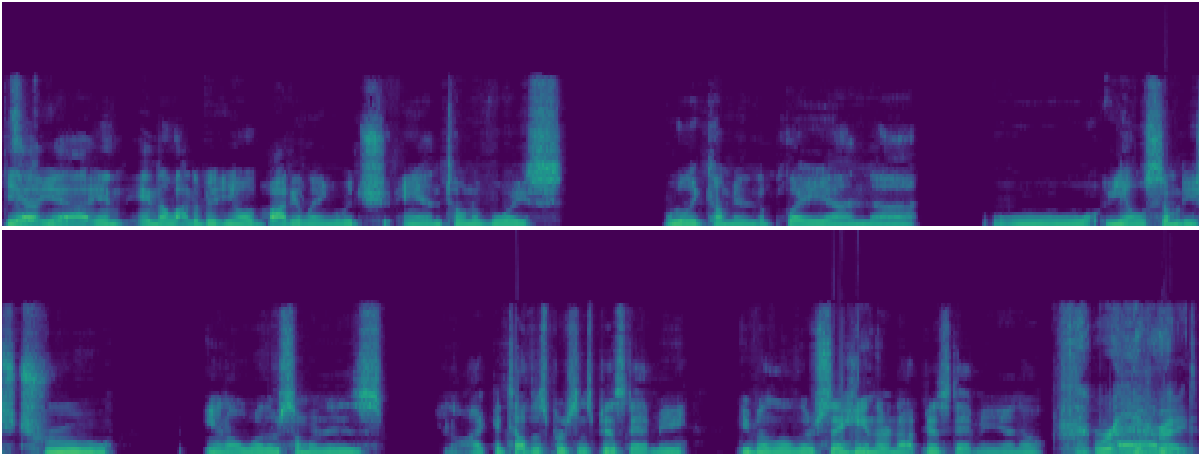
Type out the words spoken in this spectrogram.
Yeah, So- yeah, and and a lot of it, you know, body language and tone of voice really come into play on, uh, w- you know, somebody's true, you know, whether someone is, you know, I can tell this person's pissed at me, even though they're saying they're not pissed at me, you know. right, Um, right.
